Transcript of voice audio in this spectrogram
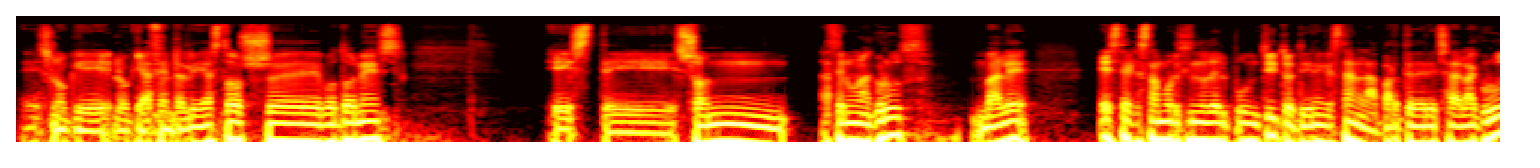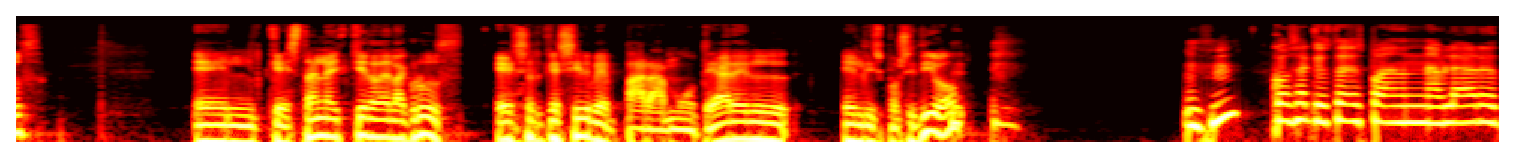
es lo que, lo que hacen. En realidad estos eh, botones este, son hacen una cruz, ¿vale? Este que estamos diciendo del puntito tiene que estar en la parte derecha de la cruz. El que está en la izquierda de la cruz es el que sirve para mutear el, el dispositivo. Cosa que ustedes puedan hablar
